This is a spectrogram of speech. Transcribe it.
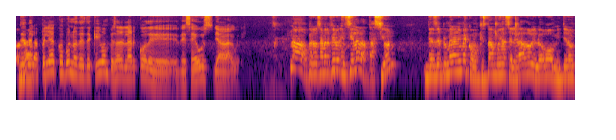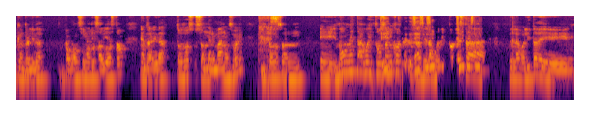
o desde sea- la pelea, con- bueno, desde que iba a empezar el arco de, de Zeus, ya, güey. No, pero o sea, me refiero en sí la adaptación. Desde el primer anime como que estaba muy acelerado y luego omitieron que en realidad, perdón si nadie sabía esto, en realidad todos son hermanos, güey. Y todos son... eh, no, neta, güey, todos Sí, son hijos de, sí, sí, del abuelito de esta... De la abuelita de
